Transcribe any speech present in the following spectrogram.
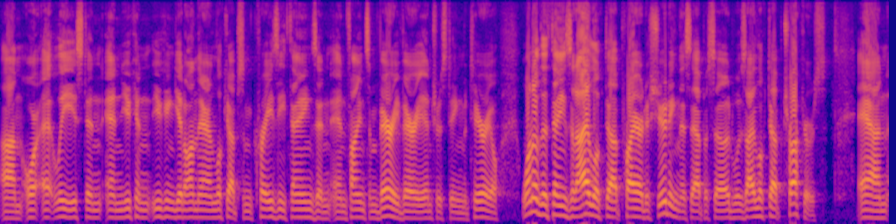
um, or at least, and, and you can you can get on there and look up some crazy things and, and find some very, very interesting material. One of the things that I looked up prior to shooting this episode was I looked up truckers. And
